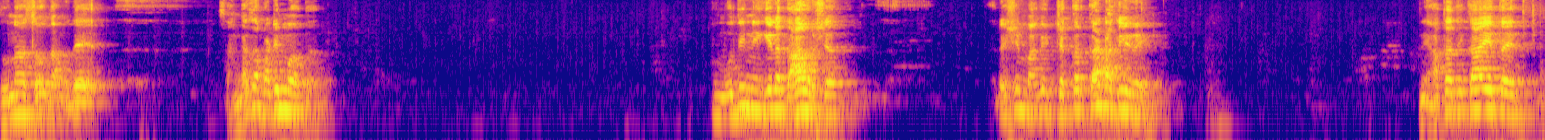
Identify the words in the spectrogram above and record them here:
दोन हजार चौदा मध्ये संघाचा पाठिंबा होता. मोदींनी गेल्या दहा वर्षात रेशीम बागेत चक्कर का टाकली नाही? आणि आता ते का येत आहेत?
